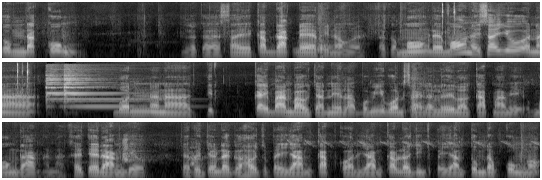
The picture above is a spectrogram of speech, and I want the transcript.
ต้มดักกุ้ง แล้วก็ใส่กับดักแดพี่น้องเลยแล้วก็มองแดมองในใส่อยู่อันน่ะบนอันน่ะติดใกล้บ้านเบาจันนี่แหละบ่มีบอนใส่ละเลยมากลับมามีมองด่างนน่ะใช้แต่ด่างเดียว แต่เป็นจังได้ก็เขาจะไปยามกับก่อนยามกับแล้วจึงจะไปยามตุ้มดับกุ้งเนาะ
